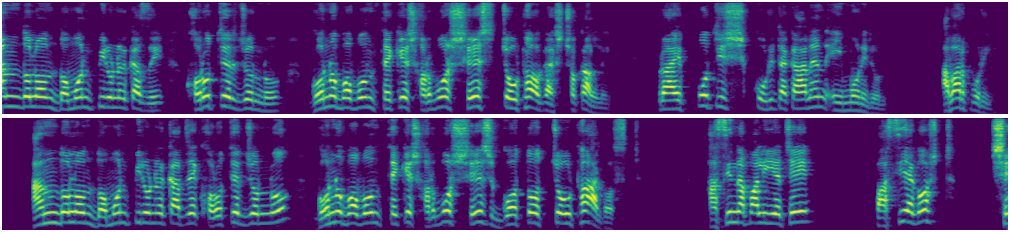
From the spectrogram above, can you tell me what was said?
আন্দোলন দমন পীড়নের কাজে খরচের জন্য গণভবন থেকে সর্বশেষ চৌঠা আগস্ট সকালে প্রায় পঁচিশ কোটি টাকা আনেন এই মনিরুল। আবার পড়ি, আন্দোলন দমন পীড়নের কাজে খরচের জন্য গণভবন থেকে সর্বশেষ গত চৌঠা আগস্ট। হাসিনা পালিয়েছে পাঁচই আগস্ট, সে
